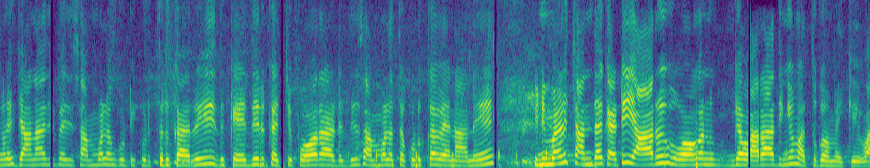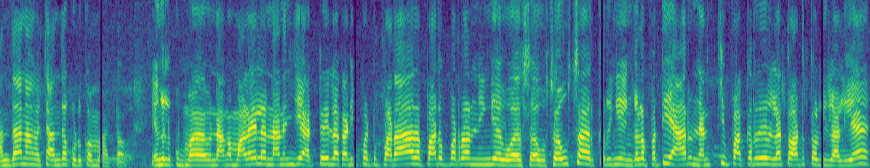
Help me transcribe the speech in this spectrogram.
எங்களுக்கு ஜனாதிபதி சம்பளம் கூட்டி கொடுத்துருக்காரு. இதுக்கு எதிர்கட்சி போராடுது. சம்பளத்தை கொடுக்க வேணான்னு. இனிமேல் சந்தை கட்டி யாரும் இங்கே வராதீங்க மத்துக்கோமைக்கு. வந்தால் நாங்கள் சந்தை கொடுக்க மாட்டோம். எங்களுக்கு ம- நாங்க நனைஞ்சி அட்டையில் கடிப்பட்டு படாத பாடுபடுறோம். நீங்கள் சொகுசாக இருக்கிறீங்க. எங்களை பற்றி யாரும் நினச்சி பார்க்குறது இல்லை தோட்ட தொழிலாளிய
